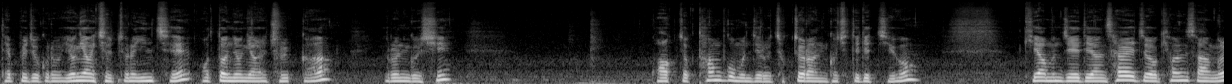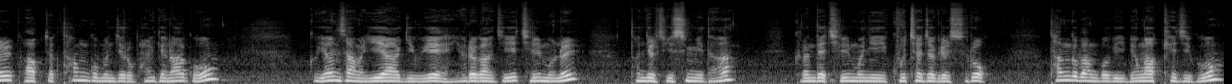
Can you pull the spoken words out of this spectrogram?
대표적으로 영양실조는 인체에 어떤 영향을 줄까? 이런 것이 과학적 탐구 문제로 적절한 것이 되겠지요. 기아 문제에 대한 사회적 현상을 과학적 탐구 문제로 발견하고 그 현상을 이해하기 위해 여러 가지 질문을 던질 수 있습니다. 그런데 질문이 구체적일수록 탐구 방법이 명확해지고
